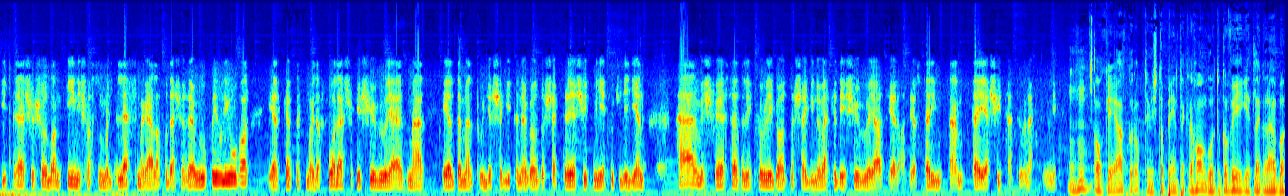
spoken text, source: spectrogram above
itt elsősorban én is azt mondom, hogy lesz megállapodás az Európai Unióval, érkeznek majd a források, és jövőre ez már érdemen tudja segíteni a gazdaság teljesítményét, úgyhogy egy ilyen 3,5% körüli gazdasági növekedés jövőre azért, azért szerintem teljesíthetőnek tűnik. Uh-huh. Oké, okay, akkor optimista péntekre hangoltuk a végét legalább a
